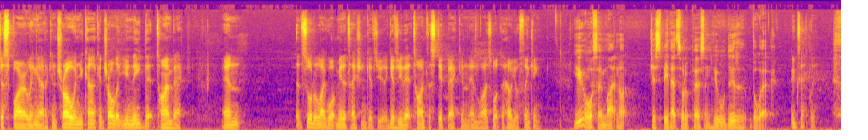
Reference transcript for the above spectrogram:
just spiraling out of control and you can't control it, you need that time back. And it's sort of like what meditation gives you. It gives you that time to step back and analyze what the hell you're thinking. you also might not just be that sort of person who will do the, the work Exactly.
